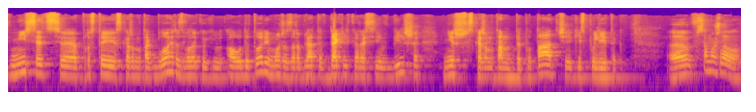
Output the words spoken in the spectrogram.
в місяць е, простий, скажімо так, блогер з великою аудиторією може заробляти в декілька разів більше, ніж, скажімо, там депутат чи якийсь політик. Е, все можливо.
